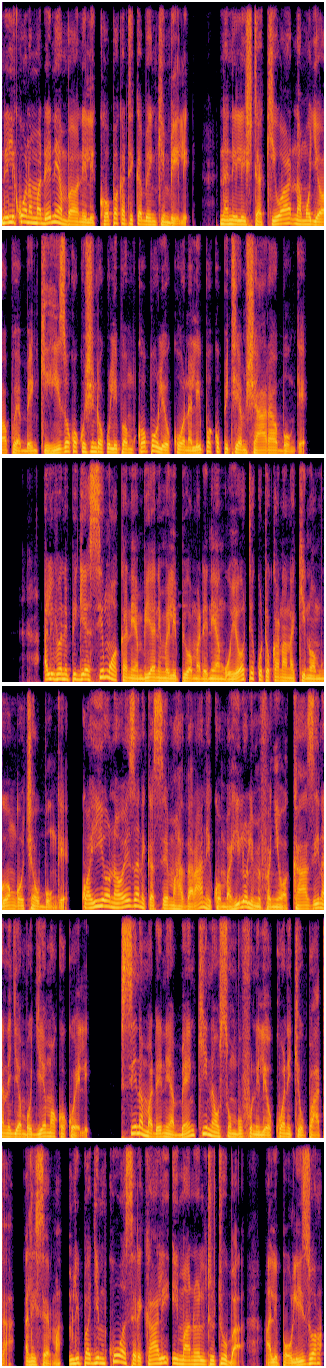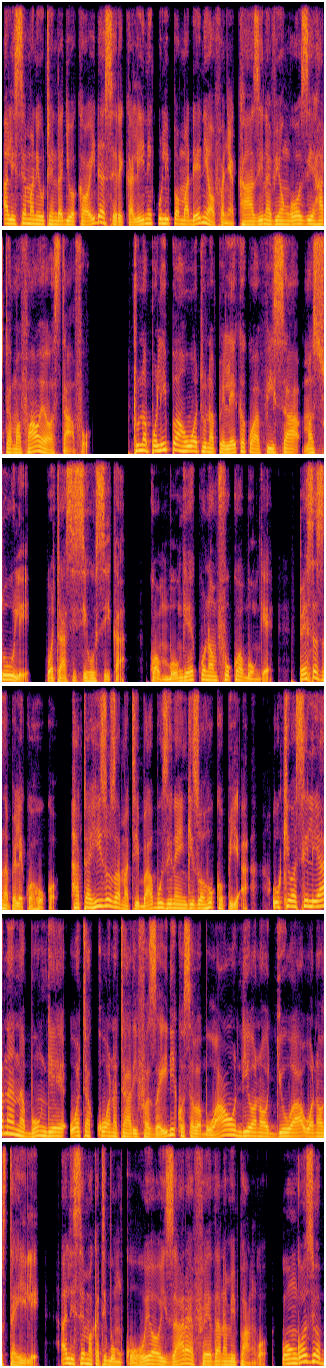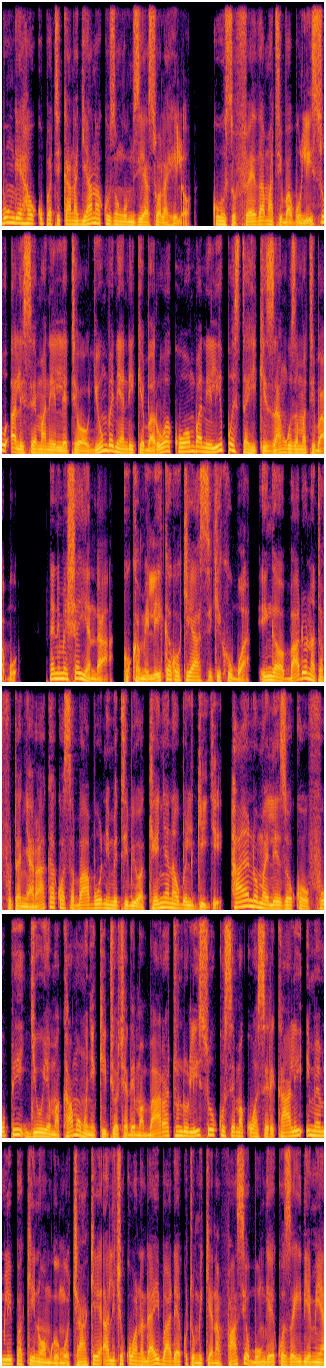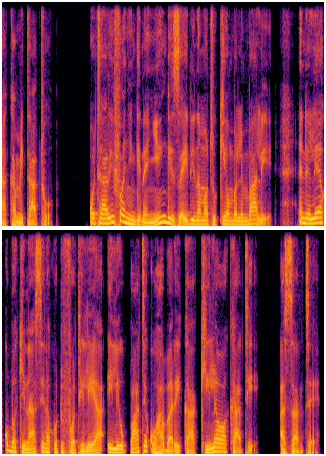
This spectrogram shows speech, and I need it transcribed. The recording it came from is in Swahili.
Nilikuwa na madeni ambayo nilikopa katika benki mbili na nilishtakiwa na mojawapo ya benki hizo kwa kushindwa kulipa mkopo uliokuwa unalipwa kupitia mshahara wa bunge. Alivyonipigia simu akaniambia nimelipiwa madeni yangu yote kutokana na kinwa mgongo cha ubunge. Kwa hiyo naweza nikasema hadharani kwamba hilo limefanyiwa kazi na ni jambo jema kwa kweli. Sina madeni ya benki na usumbufu niliyokuwa nikiupata, alisema. Mlipaji mkuu wa serikali Emmanuel Tutuba alipoulizwa alisema ni utendaji wa kawaida serikalini kulipa madeni ya wafanyakazi na viongozi, hata mafao ya wastaafu. Tunapolipa huwa tunapeleka kwa afisa masuuli wa taasisi husika. Kwa mbunge kuna mfuko wa bunge, pesa zinapelekwa huko, hata hizo za matibabu zinaingizwa huko pia. Ukiwasiliana na bunge watakuwa na taarifa zaidi, kwa sababu wao ndio wanaojua wanaostahili, alisema katibu mkuu huyo wa wizara ya fedha na mipango. Uongozi wa bunge haukupatikana jana kuzungumzia swala hilo. Kuhusu fedha matibabu, Lisu alisema nililetewa ujumbe niandike barua kuomba nilipwe stahiki zangu za matibabu na nimeshaiandaa kukamilika kwa kiasi kikubwa, ingawa bado natafuta nyaraka kwa sababu nimetibiwa Kenya na Ubelgiji. Haya ndo maelezo kwa ufupi juu ya makamu mwenyekiti wa Chadema Bara Tundu Lissu kusema kuwa serikali imemlipa kinu wa mgongo chake alichokuwa anadai baada ya kutumikia nafasi ya ubunge kwa zaidi ya miaka mitatu. Kwa taarifa nyingine nyingi zaidi na matukio mbalimbali, endelea kubaki nasi na kutufuatilia ili upate kuhabarika kila wakati. Asante.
